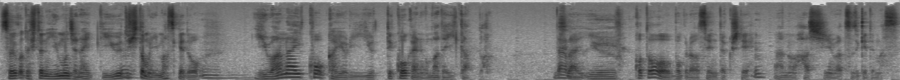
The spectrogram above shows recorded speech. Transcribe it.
そういうこと人に言うもんじゃないっていう人もいますけど、言わない後悔より言って後悔の方がまだいいかと。だから言うことを僕らは選択して、あの発信は続けてます。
